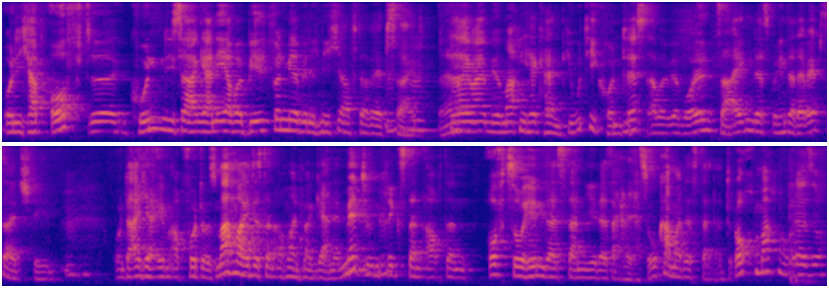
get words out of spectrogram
Und ich habe oft äh, Kunden, die sagen, ja, nee, aber Bild von mir will ich nicht auf der Website. Mhm. Dann ich mal, wir machen hier keinen Beauty-Contest, aber wir wollen zeigen, dass wir hinter der Website stehen. Mhm. Und da ich ja eben auch Fotos mache, mache ich das dann auch manchmal gerne mit und mhm. krieg's dann auch dann oft so hin, dass dann jeder sagt, ja, so kann man das dann doch machen oder so.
